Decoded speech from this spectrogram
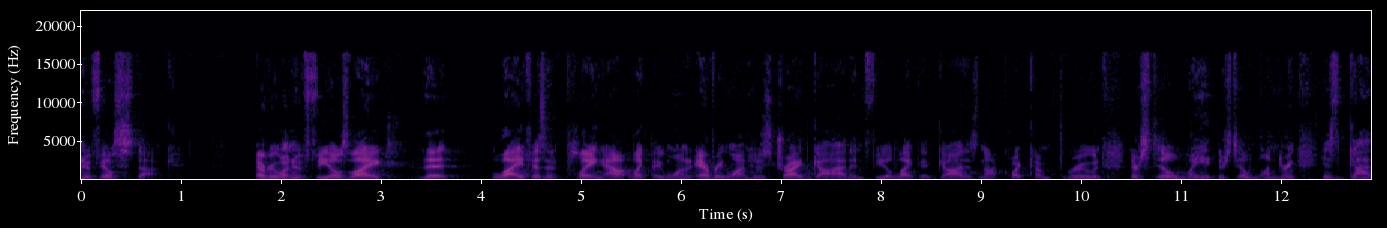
who feels stuck, everyone who feels like that life isn't playing out like they wanted. Everyone who's tried God and feel like that God has not quite come through and they're still wait, they're still wondering, is God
